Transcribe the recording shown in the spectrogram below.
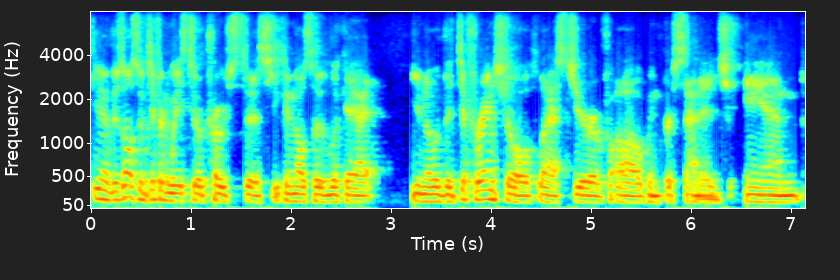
you know, there's also different ways to approach this. You can also look at you know the differential last year of uh, win percentage and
